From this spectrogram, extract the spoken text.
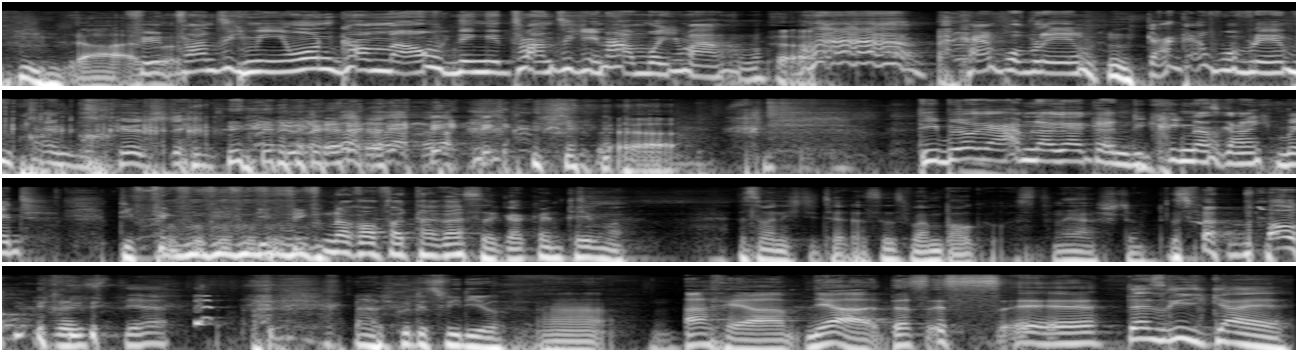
Ja, also, für 20 Millionen können wir auch Dinge 20 in Hamburg machen. kein Problem, gar kein Problem. Kein, stimmt. Die Bürger haben da gar keinen, die kriegen das gar nicht mit. Die ficken, die ficken noch auf der Terrasse, gar kein Thema. Das war nicht die Terrasse, das war ein Baugerüst. Ja, stimmt. Das war ein Baugerüst, ja. ja. Gutes Video. äh, ach ja, ja, das ist, äh, Das ist richtig geil.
